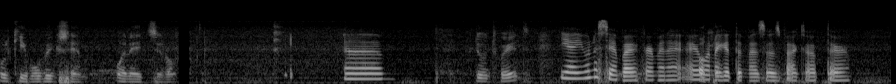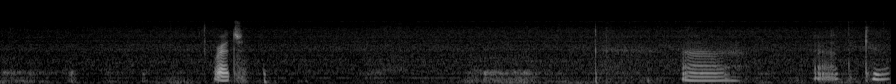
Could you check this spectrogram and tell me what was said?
We'll keep moving same, 180. Um, Don't wait. yeah, you want to stand by for a minute? I want to get the mesos back up there. Reg. Uh, uh, thank you.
